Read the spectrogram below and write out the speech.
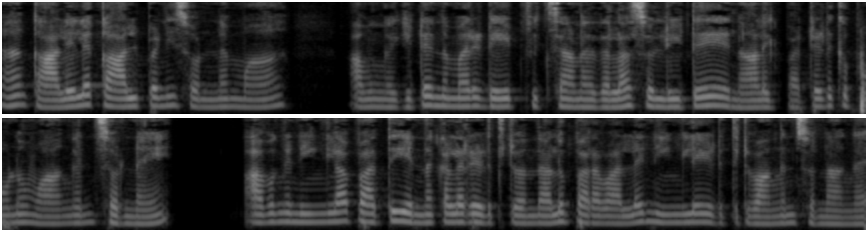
ஆ காலையில் கால் பண்ணி சொன்னேம்மா. அவங்கக்கிட்ட இந்த மாதிரி டேட் ஃபிக்ஸ் ஆனதெல்லாம் சொல்லிவிட்டு நாளைக்கு பட்டெடுக்க போகணும் வாங்கன்னு சொன்னேன். அவங்க நீங்களாக பார்த்து என்ன கலர் எடுத்துகிட்டு வந்தாலும் பரவாயில்ல நீங்களே எடுத்துகிட்டு வாங்கன்னு சொன்னாங்க.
